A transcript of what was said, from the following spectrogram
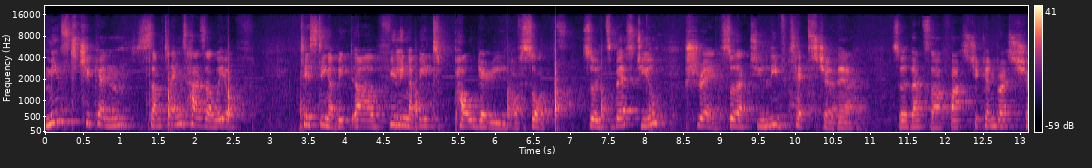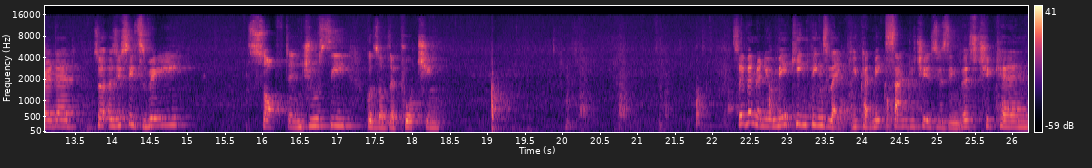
Minced chicken sometimes has a way of tasting a bit uh, feeling a bit powdery of sorts. So it's best you shred so that you leave texture there. So that's our fast chicken breast shredded. So as you see it's very soft and juicy because of the poaching so even when you're making things like you can make sandwiches using this chicken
